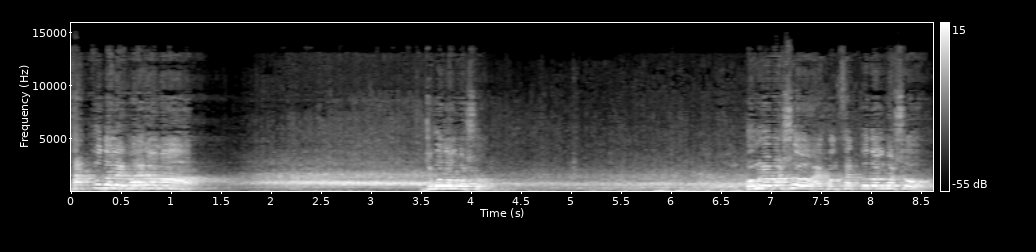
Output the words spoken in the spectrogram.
ছাত্র দলের ভাইরা আমার। যুবদল বসো। তোমরা বসো, এখন ছাত্র দল বসো।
